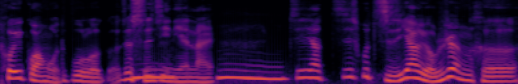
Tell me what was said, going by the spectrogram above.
推广我的部落格，这十几年来，嗯，只要几乎只要有任何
